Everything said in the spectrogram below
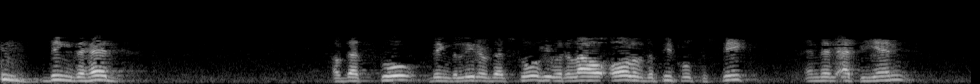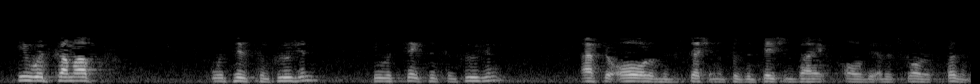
being the head of that school, being the leader of that school, he would allow all of the people to speak, and then at the end, he would come up with his conclusion. He would state his conclusion after all of the discussion and presentation by all the other scholars present.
